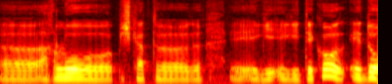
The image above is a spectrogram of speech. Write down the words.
uh, arlo pixkat uh, egiteko, edo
